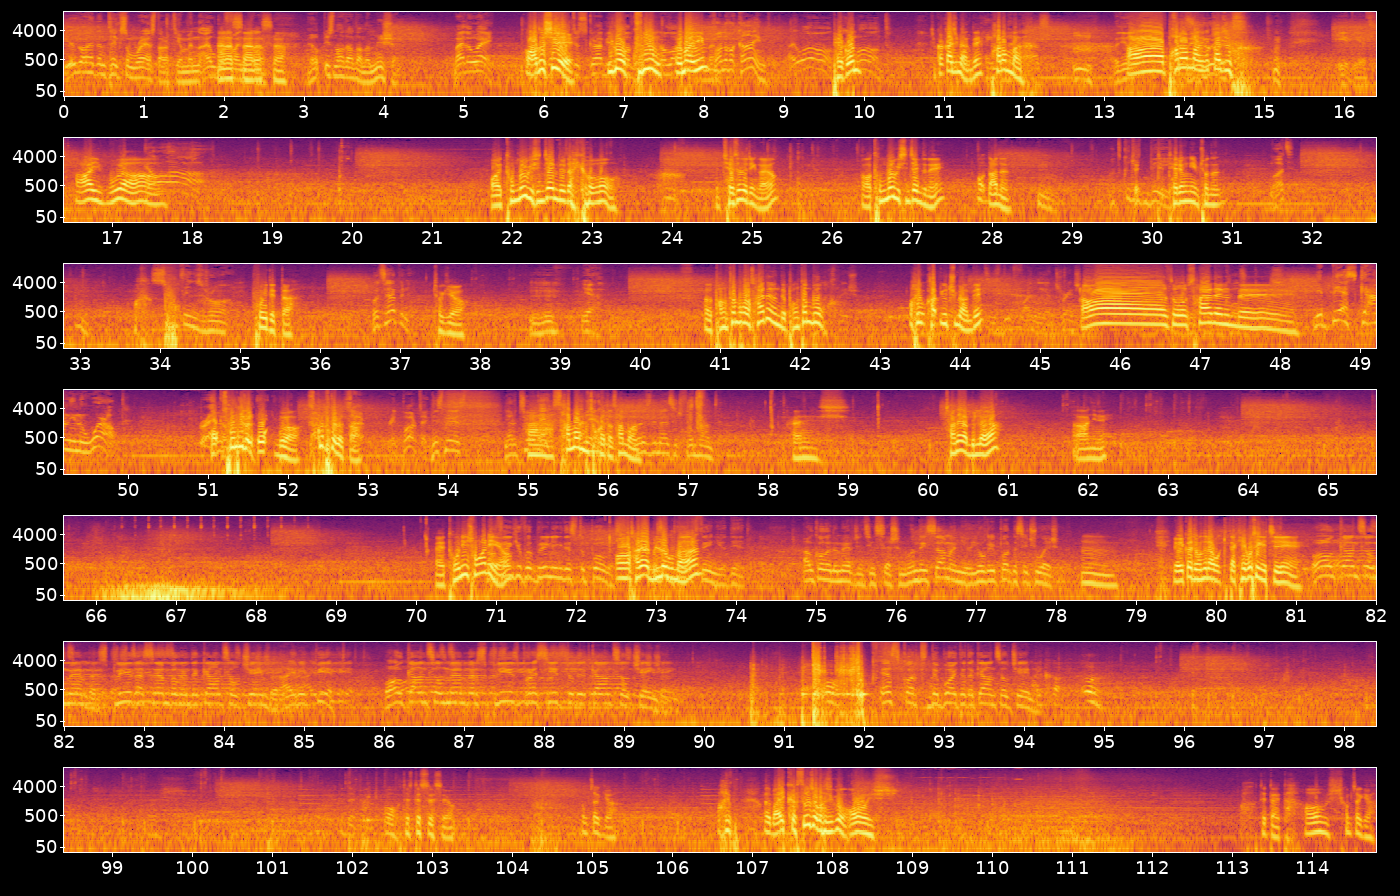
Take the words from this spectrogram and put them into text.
You go ahead and take some rest, Artyom, and I'll go 알았어 find Miller. 알았어. I hope he's not out on a mission. By the way, 어, 아저씨 이거 군용 얼마임? One of a kind. I won't. 100원? I won't. 좀 깎아주면 안 돼? 8원만. with your 아 8원만 깎아줘. idiot. 아이 뭐야. 와, 돈 벌기 진짜 힘들다 이거. 제수들인가요? 어, 돈 벌기 진짜 힘드네. 어, 나는 What could it be? 대령님 저는 What? Something's wrong. 포위됐다. What's happening? 저기요. Yeah. 아, 방탄복 하나 사야 되는데 방탄복. 아 이거 가, 이거 주면 안 돼? 아, 저거 사야 되는데. The best gun in the world. 어, 소리를, 어, 뭐야. 스코프. Reporting. Dismissed. 아, 3원 부족하다, 3원. Where's the message from Hunter? 아이씨. 자네가 밀러야? 아, 아니네. 네, 돈이 총알이에요. 어, 자네가 밀러구만. brave 여기까지 오느라고 진짜 개고생했지. All council members, please assemble in the council chamber. I repeat. All council members, please proceed to the council chamber. Escort the boy to the council chamber. 어, 됐, 됐어, 됐어요. 깜짝이야. 아이, 아, 마이크가 쓰러져가지고, 어이씨. 됐다, 됐다. 어우 씨, 깜짝이야.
